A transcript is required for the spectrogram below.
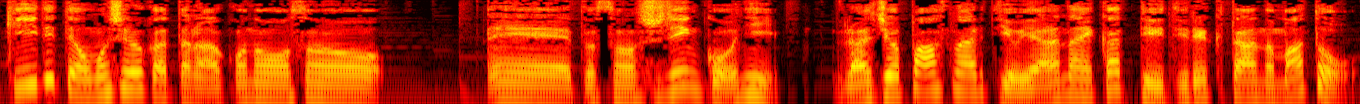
聞いてて面白かったのは、この、その、えっ、ー、と、その主人公に、ラジオパーソナリティをやらないかっていうディレクターの的を、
